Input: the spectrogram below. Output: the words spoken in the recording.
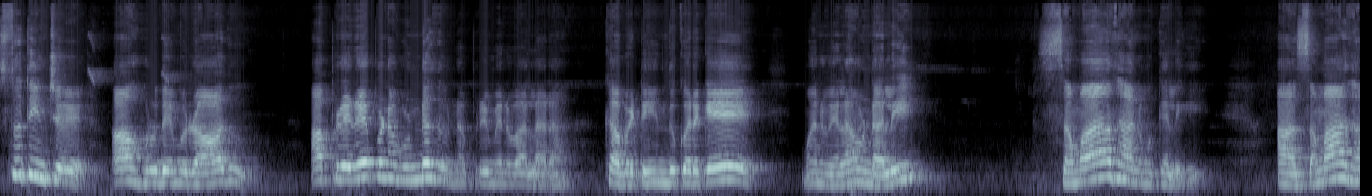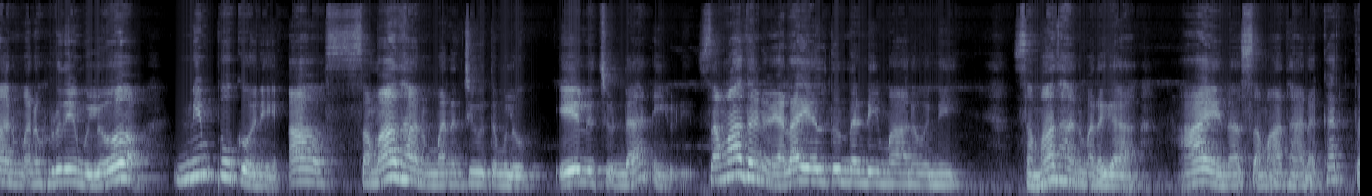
స్తుతించే ఆ హృదయం రాదు. ఆ ప్రేరేపణ ఉండదు నా ప్రియమైన వాళ్ళారా. కాబట్టి ఇందుకొరకే మనం ఎలా ఉండాలి? సమాధానము కలిగి ఆ సమాధానం మన హృదయములో నింపుకొని ఆ సమాధానం మన జీవితంలో ఏలుచుండా నీయుడి సమాధానం ఎలా వెళ్తుందండి మానవుని? సమాధానం అనగా ఆయన సమాధానకర్త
